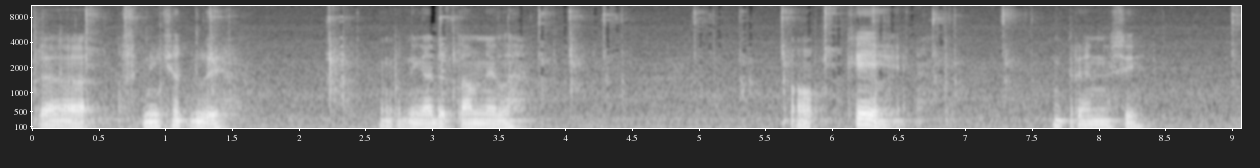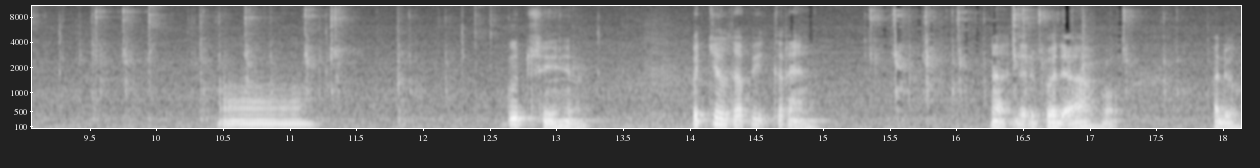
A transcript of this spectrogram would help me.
Kita screenshot dulu ya yang penting ada thumbnail lah. Oke. Keren sih. Uh, good sih ya. kecil tapi keren. Nah daripada aku. Aduh.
